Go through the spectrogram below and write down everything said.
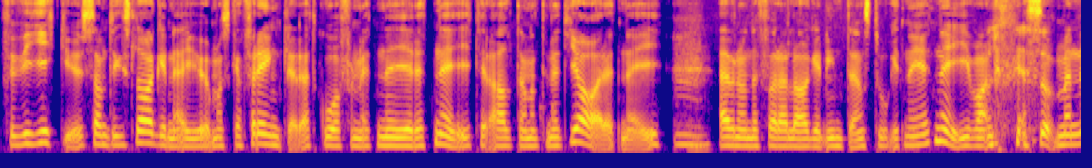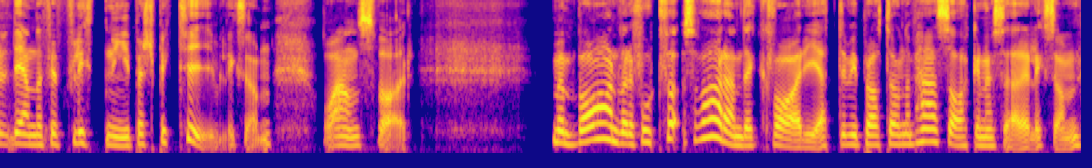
för vi gick ju, samtyckslagen är ju, om man ska förenkla det, att gå från ett nej är ett nej till allt annat än ett ja är ett nej. Mm. Även om den förra lagen inte ens tog ett nej är ett nej. i vanlig- Alltså, men det är ändå förflyttning i perspektiv liksom, och ansvar. Men barn var det fortfarande kvar i att vi pratar om de här sakerna så är det liksom,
